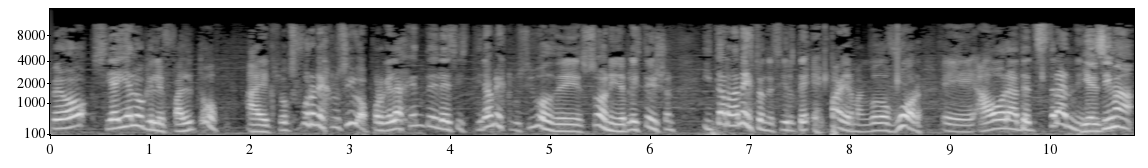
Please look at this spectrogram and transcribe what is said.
Pero si hay algo que le faltó a Xbox, fueron exclusivos, porque la gente le decís, tirame exclusivos de Sony, de PlayStation, y tardan esto en decirte Spider-Man, God of War, eh, ahora Dead Stranding. Y encima,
